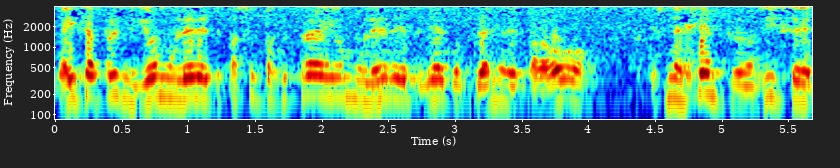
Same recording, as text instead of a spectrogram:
de ahí se aprende, yo mulede, te pasó para qué trae yo mulede el día de cumpleaños de Faraón. Es un ejemplo, nos dice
